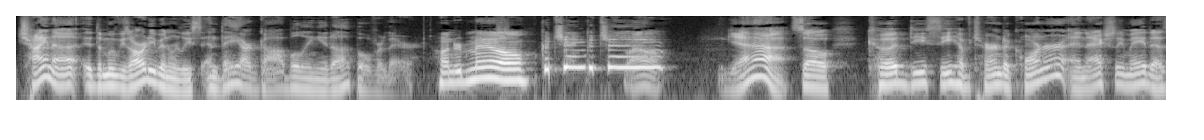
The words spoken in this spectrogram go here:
China the movie's already been released, and they are gobbling it up over there. 100 mil. Ka-ching, ka-ching. Yeah. So could DC have turned a corner and actually made a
